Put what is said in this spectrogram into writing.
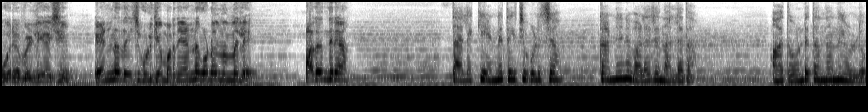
ഓരോ വെള്ളിയാഴ്ചയും എണ്ണ തേച്ച് കുളിക്കാൻ പറഞ്ഞ എണ്ണ കൊണ്ടുവന്ന് തന്നില്ലേ? അതെന്തിനാ? തലയ്ക്ക് എണ്ണ തേച്ച് കുളിച്ച കണ്ണിന് വളരെ നല്ലതാ. അതുകൊണ്ട് തന്നേ ഉള്ളൂ.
